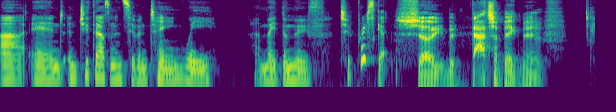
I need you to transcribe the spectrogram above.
uh, and in 2017 we uh, made the move to Prescott. So but that's a big move. Talk,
